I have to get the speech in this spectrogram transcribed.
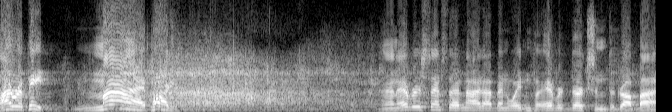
I repeat, my party. And ever since that night, I've been waiting for Everett Dirksen to drop by.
